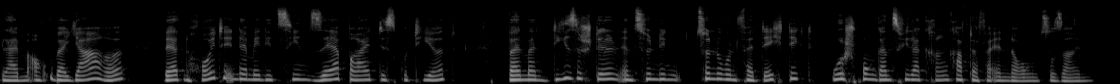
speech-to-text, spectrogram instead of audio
bleiben auch über Jahre, werden heute in der Medizin sehr breit diskutiert, weil man diese stillen Entzündungen verdächtigt, Ursprung ganz vieler krankhafter Veränderungen zu sein.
